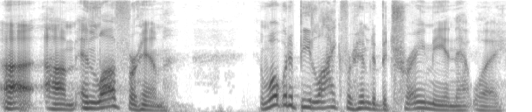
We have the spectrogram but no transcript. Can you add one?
uh, um, and love for him. And what would it be like for him to betray me in that way?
